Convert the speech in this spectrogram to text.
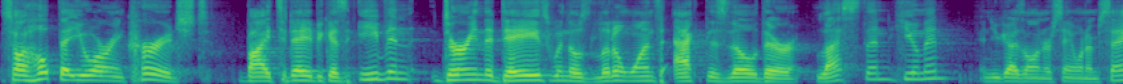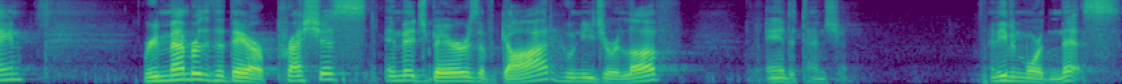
So I hope that you are encouraged by today because even during the days when those little ones act as though they're less than human, and you guys all understand what I'm saying, remember that they are precious image bearers of God who need your love and attention. And even more than this,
